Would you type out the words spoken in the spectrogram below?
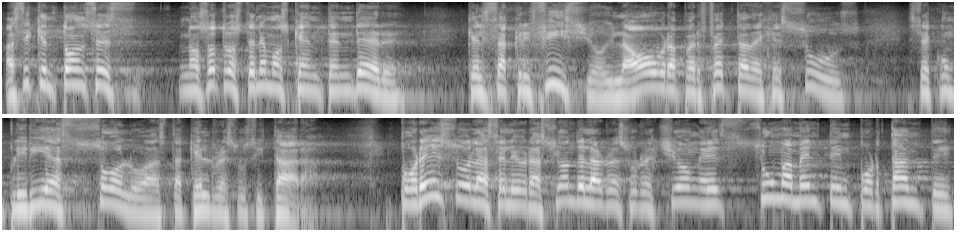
Así que entonces nosotros tenemos que entender que el sacrificio y la obra perfecta de Jesús se cumpliría solo hasta que Él resucitara. Por eso la celebración de la resurrección es sumamente importante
